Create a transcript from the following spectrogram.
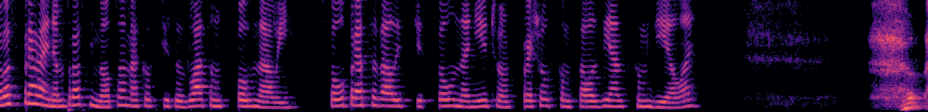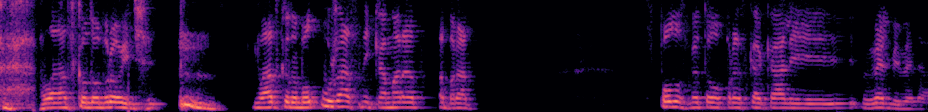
Porozprávaj nám prosím o tom, ako ste sa s Lacom spoznali. Spolupracovali ste spolu na niečom v Prešovskom salesianskom diele? Lácko Dobrovič. Lácko to bol úžasný kamarát a brat. Spolu sme toho preskakali veľmi veľa.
